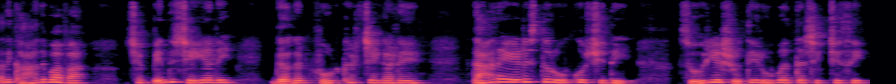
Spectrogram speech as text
అది కాదు బావా చెప్పింది చేయాలి. గగన్ ఫోన్ కట్ చేయగానే తార ఏడుస్తూ రూమ్కొచ్చింది సూర్య శృతి రూమ్ అంతా చెక్ చేసి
